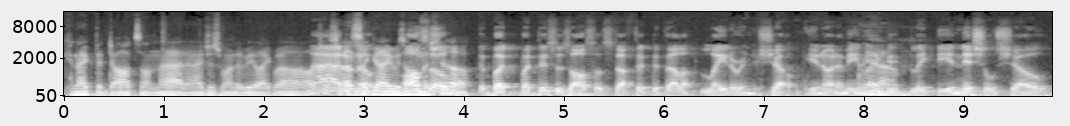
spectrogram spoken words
connect the dots on that, and I just wanted to be like, well, I'll just ask the guy who was on the Also, show. But but this is also stuff that developed later in the show. You know what I mean? Like Yeah. the, like the initial show,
